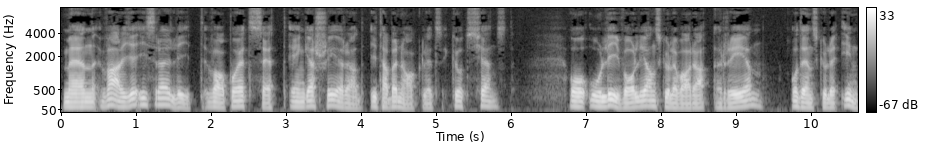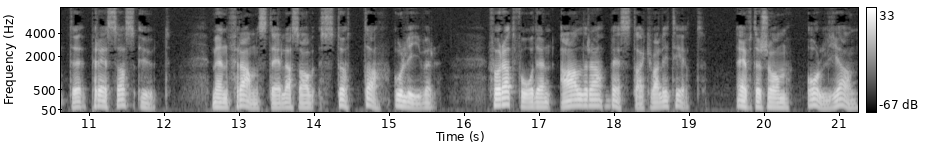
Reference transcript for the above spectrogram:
men varje israelit var på ett sätt engagerad i tabernaklets gudstjänst. Och olivoljan skulle vara ren och den skulle inte pressas ut, men framställas av stötta oliver för att få den allra bästa kvalitet, eftersom oljan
